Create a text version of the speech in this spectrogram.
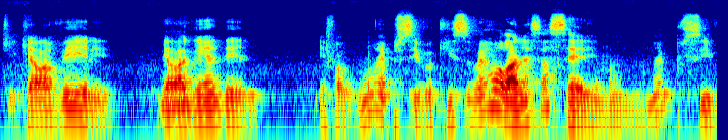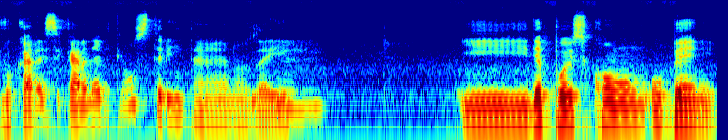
Que, que ela vê ele e ela ganha dele. E eu falo, não é possível que isso vai rolar nessa série, mano. Não é possível. O cara, esse cara deve ter uns 30 anos aí. E depois com o Benny,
